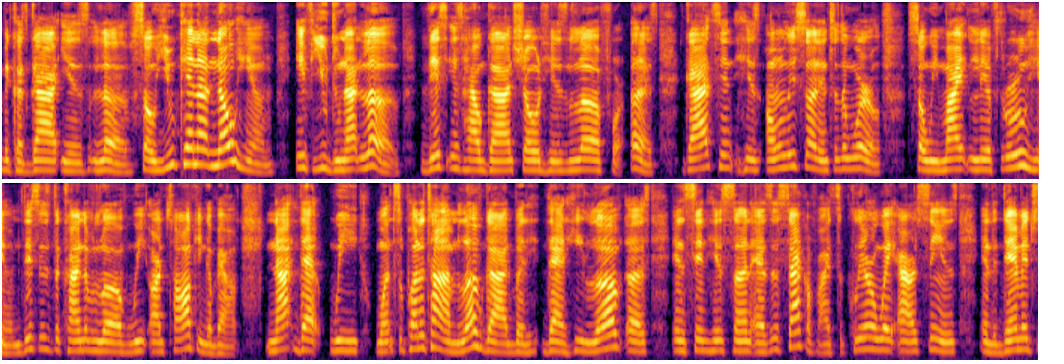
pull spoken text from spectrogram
because God is love. So you cannot know him if you do not love. This is how God showed his love for us. God sent his only son into the world so we might live through him. This is the kind of love we are talking about. Not that we once upon a time loved God, but that he loved us and sent his son as a sacrifice to clear away our sins and the damage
